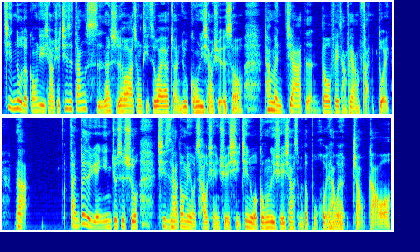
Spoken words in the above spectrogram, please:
进入了公立小学，其实当时那时候他从体制外要转入公立小学的时候，他们家人都非常非常反对。那反对的原因就是说，其实他都没有超前学习，进入我公立学校什么都不会，他会很糟糕哦。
